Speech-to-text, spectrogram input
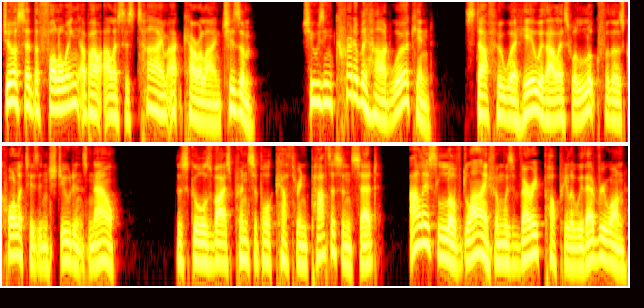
Joe said the following about Alice's time at Caroline Chisholm. She was incredibly hard working. Staff who were here with Alice will look for those qualities in students now. The school's vice principal, Catherine Patterson, said Alice loved life and was very popular with everyone.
